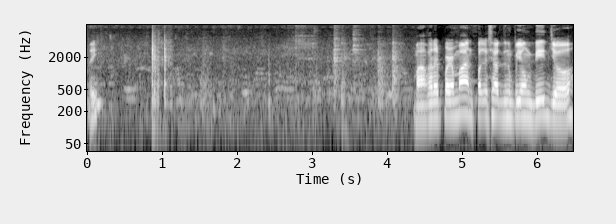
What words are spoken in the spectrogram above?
Ay. Mga ka-repairman, pag-share din po yung video.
